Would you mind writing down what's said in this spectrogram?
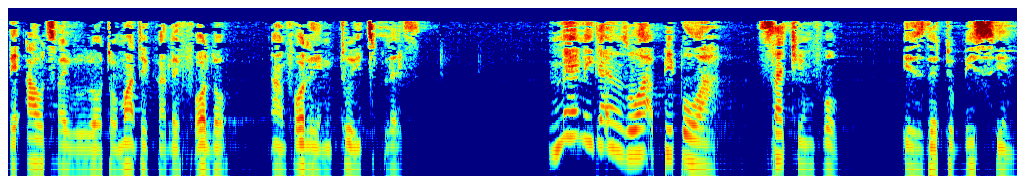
the outside will automatically follow and fall into its place. Many times what people are searching for is the to be seen.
